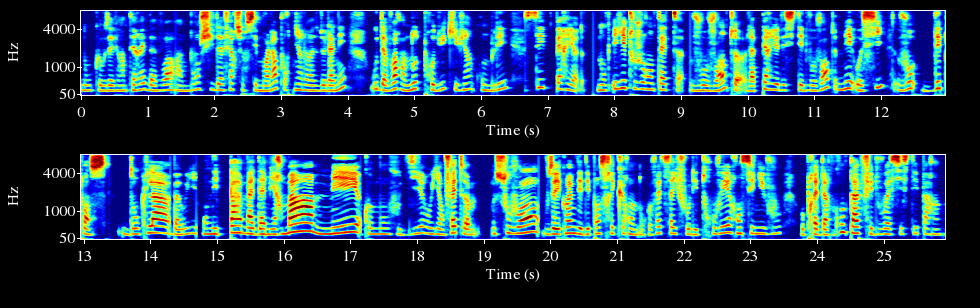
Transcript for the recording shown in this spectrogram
Donc vous avez intérêt d'avoir un bon chiffre d'affaires sur ces mois-là pour tenir le reste de l'année, ou d'avoir un autre produit qui vient combler ces périodes. Donc ayez toujours en tête vos ventes, la périodicité de vos ventes, mais aussi vos dépenses. Donc là, bah oui, on n'est pas Madame Irma, mais comment vous dire, oui, en fait, euh, souvent, vous avez quand même des dépenses récurrentes. Donc en fait, ça, il faut les trouver. Renseignez-vous auprès d'un comptable. Faites-vous assister par un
